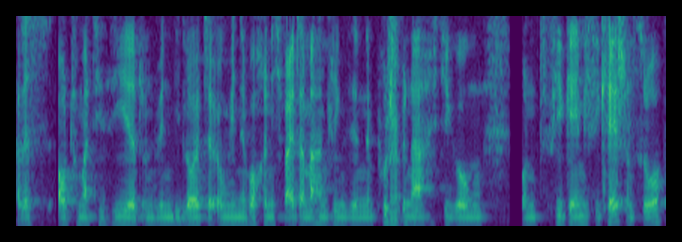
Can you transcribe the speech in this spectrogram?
alles automatisiert und wenn die Leute irgendwie eine Woche nicht weitermachen, kriegen sie eine Push-Benachrichtigung ja. und viel Gamification und so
